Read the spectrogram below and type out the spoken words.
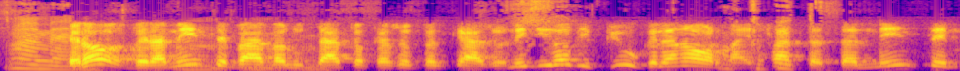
Bene. Però veramente va valutato caso per caso. Le dirò di più che la norma è fatta talmente,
